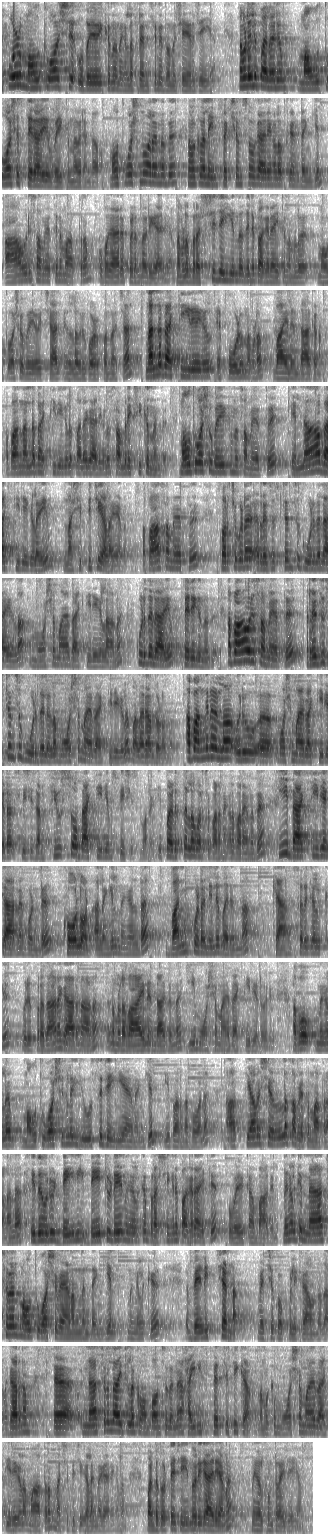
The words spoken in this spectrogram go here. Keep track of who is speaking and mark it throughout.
Speaker 1: എപ്പോഴും mouth wash ഉപയോഗിക്കുന്ന നിങ്ങളുടെ ഫ്രണ്ട്സിന് ഇതൊന്ന് ഷെയർ ചെയ്യുക. നമ്മളിൽ പലരും മൗത്ത് വാഷ് സ്ഥിരമായി ഉപയോഗിക്കുന്നവരുണ്ടാവും. മൗത്ത് വാഷ് എന്ന് പറയുന്നത് നമുക്ക് വല്ല ഇൻഫെക്ഷൻസോ കാര്യങ്ങളോ ഒക്കെ ഉണ്ടെങ്കിൽ ആ ഒരു സമയത്തിന് മാത്രം ഉപകാരപ്പെടുന്ന ഒരു കാര്യമാണ്. നമ്മൾ ബ്രഷ് ചെയ്യുന്നതിന് പകരമായിട്ട് നമ്മൾ മൗത്ത് വാഷ് ഉപയോഗിച്ചാൽ ഉള്ള ഒരു കുഴപ്പമെന്ന് വെച്ചാൽ നല്ല ബാക്ടീരിയകൾ എപ്പോഴും നമ്മുടെ വായിൽ ഉണ്ടാകണം അപ്പോൾ ആ നല്ല ബാക്ടീരിയകൾ പല കാര്യങ്ങളും സംരക്ഷിക്കുന്നുണ്ട്. മൗത്ത് വാഷ് ഉപയോഗിക്കുന്ന സമയത്ത് എല്ലാ ബാക്ടീരിയകളെയും നശിപ്പിച്ച് കളയണം. അപ്പോൾ ആ സമയത്ത് കുറച്ചുകൂടെ റെസിസ്റ്റൻസ് കൂടുതലായുള്ള മോശമായ ബാക്ടീരിയകളാണ് കൂടുതലായും പെരുകുന്നത്. അപ്പോൾ ആ ഒരു സമയത്ത് റെസിസ്റ്റൻസ് കൂടുതലുള്ള മോശമായ ബാക്ടീരിയകൾ വളരാൻ തുടങ്ങും. അപ്പോൾ അങ്ങനെയുള്ള ഒരു മോശമായ ബാക്ടീരിയയുടെ സ്പീഷീസ് ആണ് ഫ്യൂസോ ബാക്ടീരിയം സ്പീഷീസ് എന്ന് പറയും. ഇപ്പോൾ അടുത്തുള്ള കുറച്ച് പഠനങ്ങൾ പറയുന്നത് ഈ ബാക്ടീരിയ കാരണം കൊണ്ട് കോളോൺ അല്ലെങ്കിൽ നിങ്ങളുടെ വൻകുടലിൽ വരുന്ന ക്യാൻസറുകൾക്ക് ഒരു പ്രധാന കാരണമാണ് നമ്മുടെ വായിലുണ്ടാകുന്ന ഈ മോശമായ ബാക്ടീരിയയുടെ ഒരു അപ്പോൾ നിങ്ങൾ മൗത്ത് വാഷുകൾ യൂസ് ചെയ്യുകയാണെങ്കിൽ ഈ പറഞ്ഞ പോലെ അത്യാവശ്യമുള്ള സമയത്ത് മാത്രമാണ്. അല്ല ഇത് ഒരു ഡെയിലി ഡേ ടു ഡേ നിങ്ങൾക്ക് ബ്രഷിങ്ങിന് പകരമായിട്ട് ഉപയോഗിക്കാൻ പാടില്ല. നിങ്ങൾക്ക് നാച്ചുറൽ മൗത്ത് വാഷ് വേണമെന്നുണ്ടെങ്കിൽ നിങ്ങൾക്ക് വെളിച്ചെണ്ണ വെച്ച് കൊപ്പിളിക്കാവുന്നതാണ്. കാരണം നാച്ചുറൽ ആയിട്ടുള്ള കോമ്പൗണ്ട്സ് തന്നെ ഹൈലി സ്പെസിഫിക് ആണ്. നമുക്ക് മോശമായ ബാക്ടീരിയകളെ മാത്രം നശിപ്പിച്ച് കളയുന്ന കാര്യങ്ങളാണ്. പണ്ട് തൊട്ടേ ചെയ്യുന്ന ഒരു കാര്യമാണ് നിങ്ങൾക്കും ട്രൈ ചെയ്യാം.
